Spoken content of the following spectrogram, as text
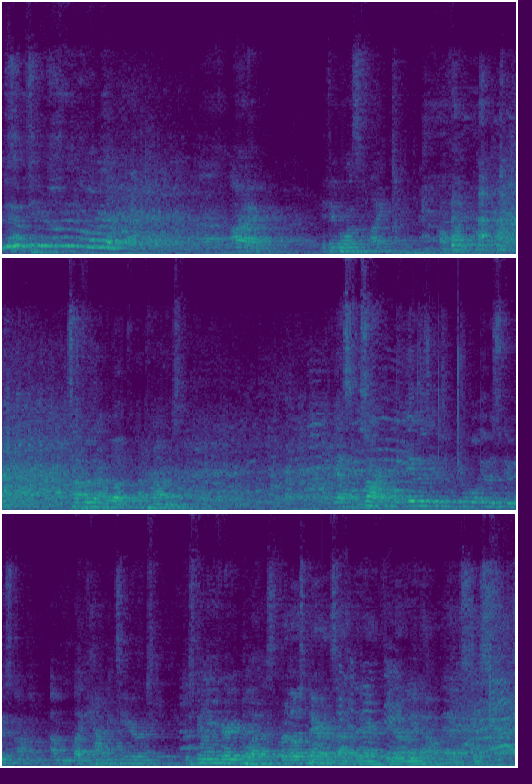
you haven't seen your daughters in a little bit. Uh, all right. If anyone wants to fight, I'll fight. Tougher than I look, I promise. Yes, sorry. It was, it was beautiful. It was, it was, um, um, like happy tears. I was feeling very blessed. For those parents out there, you know, you know. It's just.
